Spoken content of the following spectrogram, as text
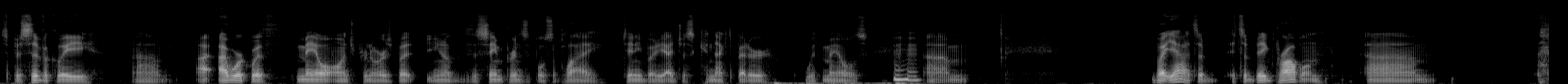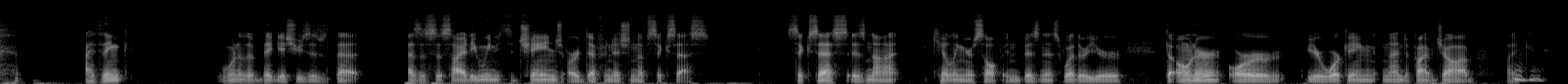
specifically. Um, I, I work with male entrepreneurs, but you know, the same principles apply to anybody. I just connect better with males. hmm Um, but yeah, it's a it's a big problem. Um, I think one of the big issues is that as a society, we need to change our definition of success. Success is not killing yourself in business, whether you're the owner or you're working a nine to five job. Like Mhm.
